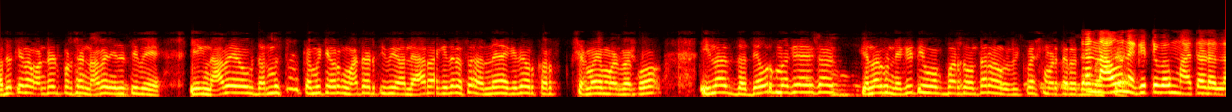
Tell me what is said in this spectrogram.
ಅದಕ್ಕೆ ನಾವು ಹಂಡ್ರೆಡ್ ಪರ್ಸೆಂಟ್ ನಾವೇ ನಿಲ್ತೀವಿ. ಈಗ ನಾವೇ ಧರ್ಮಸ್ಥಳ ಕಮಿಟಿ ಅವ್ರಿಗೆ ಮಾತಾಡ್ತೀವಿ. ಅಲ್ಲಿ ಯಾರಾಗಿದ್ರೆ ಸರ್? ಅನ್ಯಾಯ ಆಗಿದೆ ಅವ್ರು ಕರ್ ಕ್ಷಮೆ ಮಾಡ್ಬೇಕು. ಇಲ್ಲ ದೇವ್ರ ಮಗೆ ಈಗ ಎಲ್ಲರಿಗೂ ನೆಗೆಟಿವ್ ಹೋಗ್ಬಾರ್ದು ಅಂತ ನಾವು ರಿಕ್ವೆಸ್ಟ್ ಮಾಡ್ತಾ ಇರೋದು ನಾವು ನೆಗೆಟಿವ್ ಆಗಿ ಮಾತಾಡಲ್ಲ.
